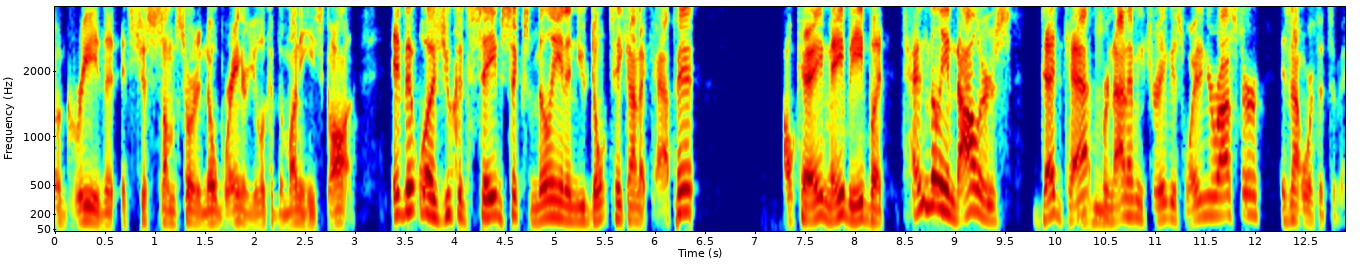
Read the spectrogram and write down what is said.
agree that it's just some sort of no brainer. You look at the money he's gone. If it was you could save six million and you don't take on a cap hit, okay, maybe, but ten million dollars dead cap Mhm. for not having Tre'Davious White in your roster is not worth it to me.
